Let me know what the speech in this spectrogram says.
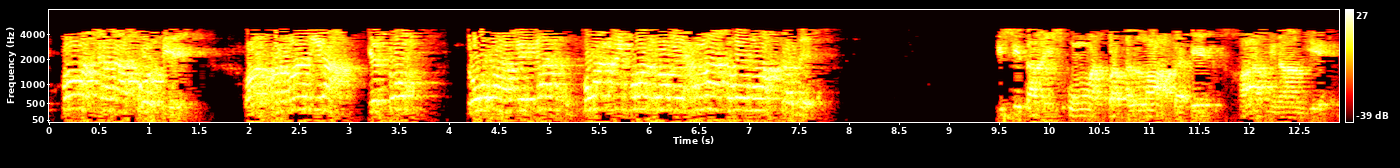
بہت زیادہ کھول دیے۔ اور فرما دیا کہ تم دو باتیں کر بول بھی بول لو گے اللہ تمہیں معاف کر دے۔ اسی طرح اس امت پر اللہ کا ایک خاص انعام یہ ہے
